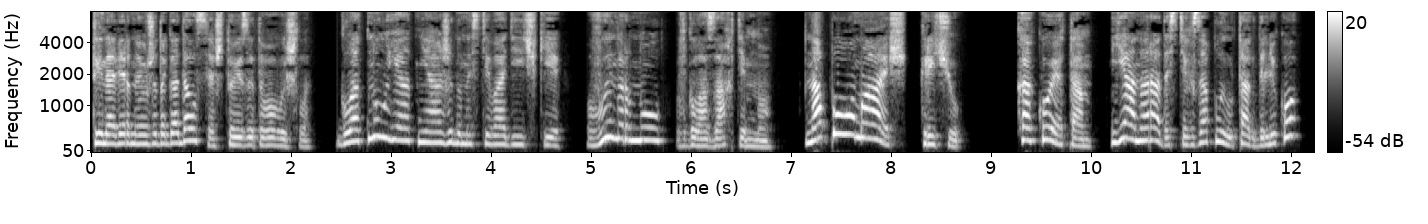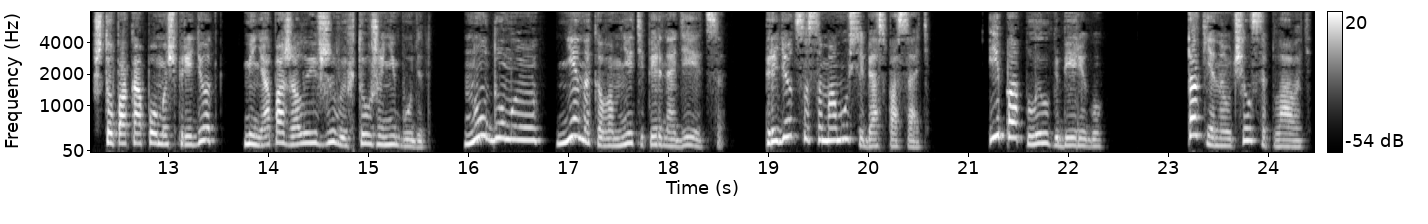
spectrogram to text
Ты, наверное, уже догадался, что из этого вышло. Глотнул я от неожиданности водички, вынырнул, в глазах темно. «На помощь!» — кричу. «Какое там? Я на радостях заплыл так далеко, что пока помощь придет, меня, пожалуй, и в живых-то уже не будет. Ну, думаю, не на кого мне теперь надеяться. Придется самому себя спасать. И поплыл к берегу. Так я научился плавать.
